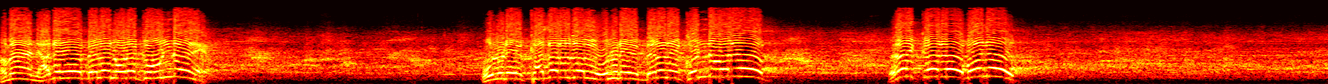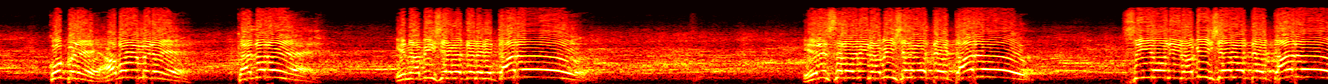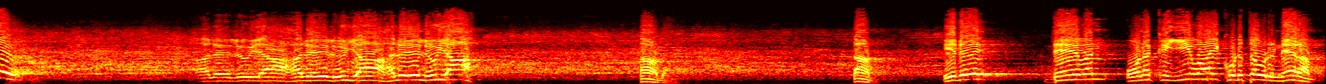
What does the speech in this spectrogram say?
அவன் அதே பலன் உனக்கு உண்டு. உன்னுடைய கதறுதல் உன்னுடைய பலனை கொண்டு வரும் கூப்பிடு அபயமிடு. கதறு. என் அபிஷேகத்தை எனக்கு தாரு. எருசலேமின் அபிஷேகத்தை தாரு. சியோனின் அபிஷேகத்தை தாரு. ஹலே லூயா ஹலே லூயா ஆமா இது தேவன் உனக்கு ஈவாய் கொடுத்த ஒரு நேரம்.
